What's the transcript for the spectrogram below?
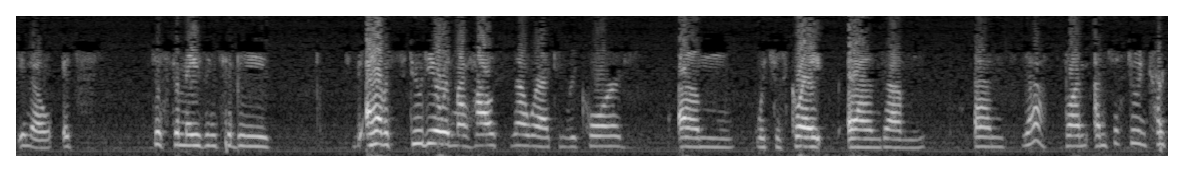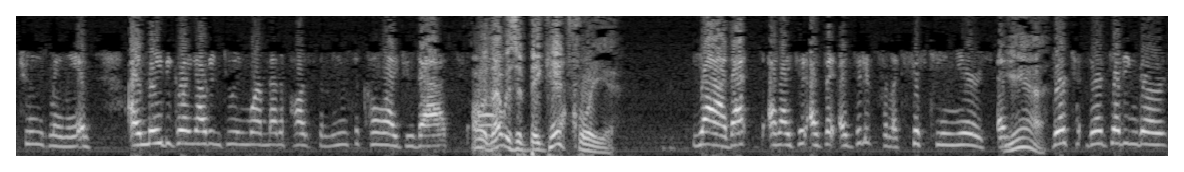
you know, it's just amazing to be. I have a studio in my house now where I can record, um, which is great, and um, and yeah, so I'm I'm just doing cartoons mainly, and I may be going out and doing more menopause the musical. I do that. oh, that Uh, was a big hit for you. Yeah, that and I did I, I did it for like 15 years. And Yeah. they're t- they're getting their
